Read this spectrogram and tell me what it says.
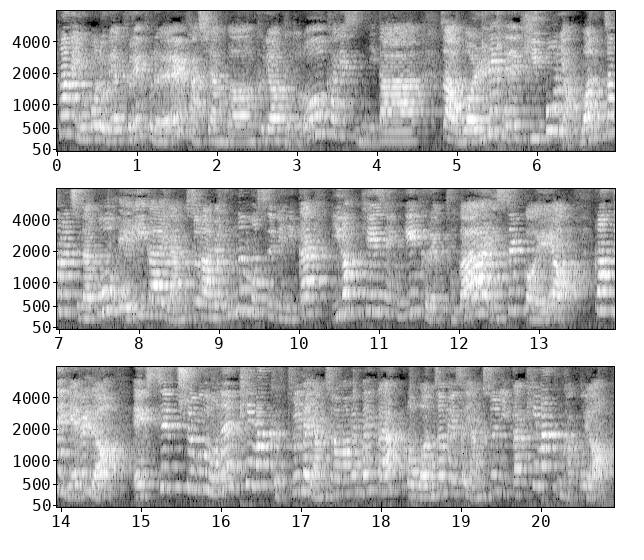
그러면 이거를 우리가 그래프를 다시 한번 그려보도록 하겠습니다. 자, 원래는 기본형, 원점을 지나고 a가 양수라면 웃는 모습이니까 이렇게 생긴 그래프가 있을 거예요. 그런데 얘를요, x축으로는 p만큼, 둘 다 양수라고 하면 해볼까요? 그럼 원점에서 양수니까 p만큼 갔고요.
